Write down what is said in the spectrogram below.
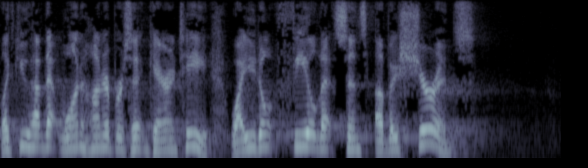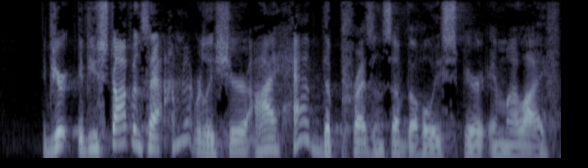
like you have that 100% guarantee, why you don't feel that sense of assurance. If, you're, if you stop and say, I'm not really sure I have the presence of the Holy Spirit in my life,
